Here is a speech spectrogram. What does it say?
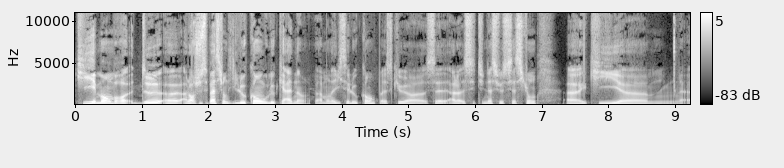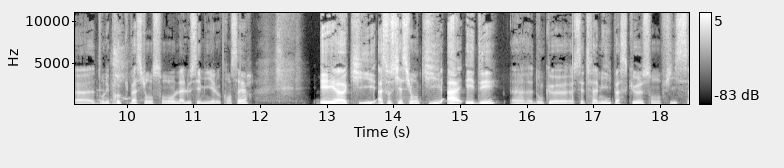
qui est membre de. alors, je sais pas si on dit le camp ou le Cannes. À mon avis, c'est le camp parce que c'est une association qui dont les préoccupations sont la leucémie et le cancer et euh, qui association qui a aidé euh, donc euh, cette famille parce que son fils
